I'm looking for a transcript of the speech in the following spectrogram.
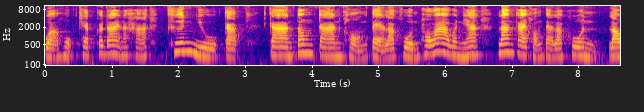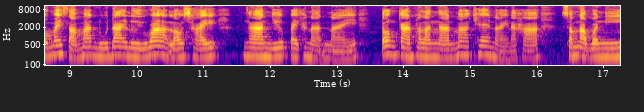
กว่า 6 แคปก็ได้นะคะ ขึ้นอยู่กับ การต้องการของแต่ละคน เพราะว่าวันนี้ร่างกายของแต่ละคน เราไม่สามารถรู้ได้เลยว่าเราใช้งานเยอะไปขนาดไหน ต้องการพลังงานมากแค่ไหนนะคะสำหรับวันนี้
